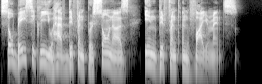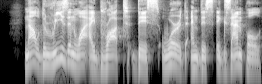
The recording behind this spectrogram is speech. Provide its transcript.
So basically, you have different personas in different environments. Now, the reason why I brought this word and this example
